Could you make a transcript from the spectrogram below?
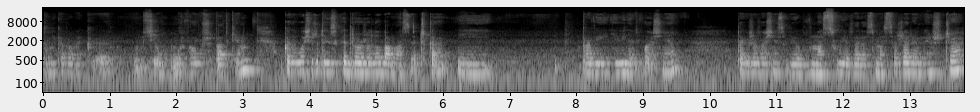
To mi kawałek y, się urwał przypadkiem. Okazało się, że to jest hydrożelowa maseczka i prawie jej nie widać właśnie. Także właśnie sobie ją wmasuję zaraz masażerem jeszcze.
